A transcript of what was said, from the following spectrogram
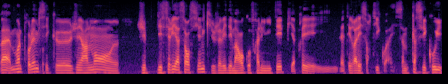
Bah, moi, le problème, c'est que généralement, euh, j'ai des séries assez anciennes que j'avais démarré au coffret à l'unité, puis après, l'intégrale est sortie, quoi. Et ça me casse les couilles.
